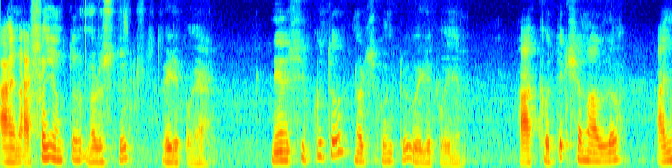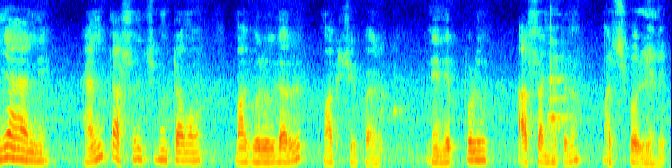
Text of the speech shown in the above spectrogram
ఆయన అసహ్యంతో నడుస్తూ వెళ్ళిపోయారు. నేను సిగ్గుతో నడుచుకుంటూ వెళ్ళిపోయాను. ఆ కొద్ది క్షణాల్లో అన్యాయాన్ని ఎంత అసహించుకుంటామో మా గురువు గారు మాకు చెప్పారు. నేను ఎప్పుడు ఆ సంఘటన మర్చిపోలేదు.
